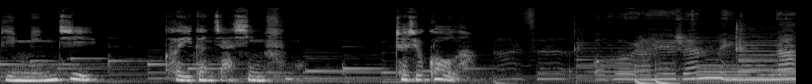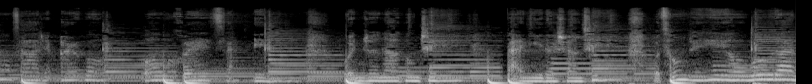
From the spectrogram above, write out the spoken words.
比铭记可以更加幸福，这就够了。遇见你，那种擦肩而过，我不会在意。闻着那空气，带你的香气，我从今以后不断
